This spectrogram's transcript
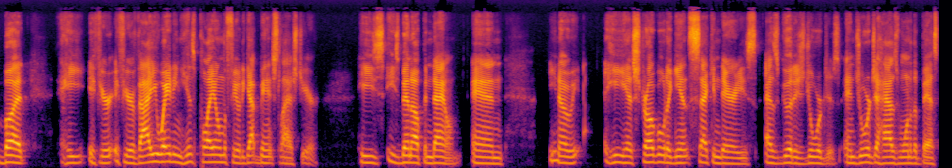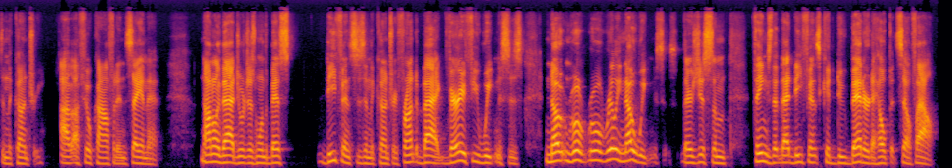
But he, if you're, if you're evaluating his play on the field, he got benched last year. He's, he's been up and down. And, you know, he has struggled against secondaries as good as Georgia's, and Georgia has one of the best in the country. I, I feel confident in saying that. Not only that, Georgia is one of the best defenses in the country, front to back, very few weaknesses. No, real, real, really no weaknesses. There's just some things that that defense could do better to help itself out.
